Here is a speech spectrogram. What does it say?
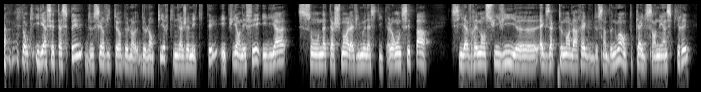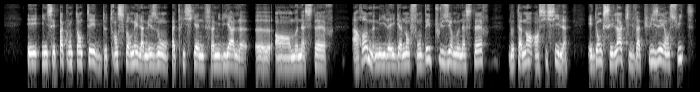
Donc il y a cet aspect de serviteur de l'Empire qui ne l'a jamais quitté. Et puis en effet, il y a son attachement à la vie monastique. Alors on ne sait pas s'il a vraiment suivi euh, exactement la règle de Saint Benoît. En tout cas, il s'en est inspiré. Et il ne s'est pas contenté de transformer la maison patricienne familiale euh, en monastère à Rome, mais il a également fondé plusieurs monastères, notamment en Sicile. Et donc c'est là qu'il va puiser ensuite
